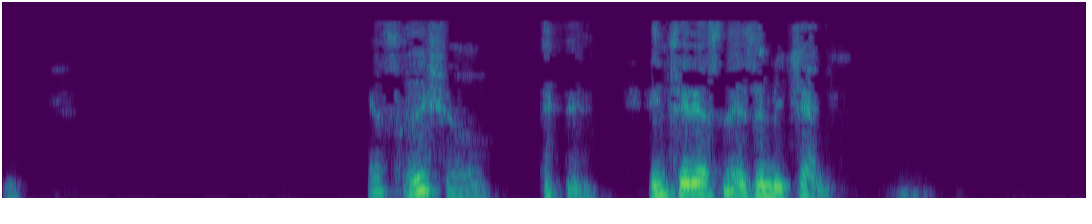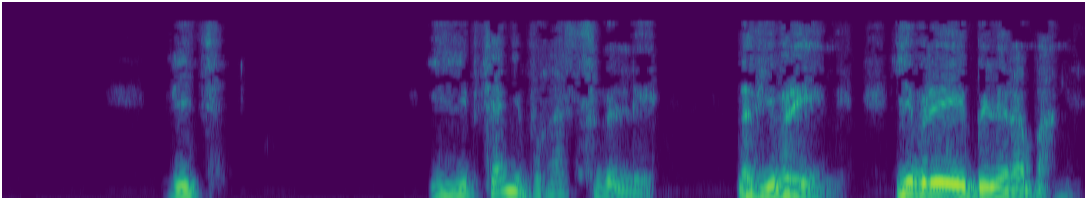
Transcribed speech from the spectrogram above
М. Я слышал интересное замечание. Ведь египтяне властвовали над евреями. Евреи были рабами,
